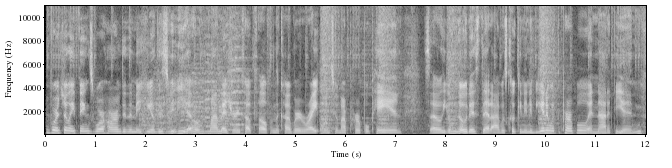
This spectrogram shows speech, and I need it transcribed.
Unfortunately, things were harmed in the making of this video. My measuring cup fell from the cupboard right onto my purple pan. So you'll notice that I was cooking in the beginning with the purple and not at the end.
